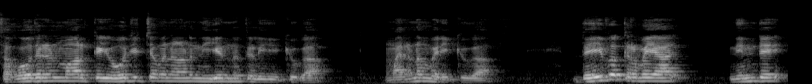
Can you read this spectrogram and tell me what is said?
സഹോദരന്മാർക്ക് യോജിച്ചവനാണ് എന്ന് തെളിയിക്കുക മരണം വരിക്കുക. ദൈവകൃപയാൽ നിന്റെ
